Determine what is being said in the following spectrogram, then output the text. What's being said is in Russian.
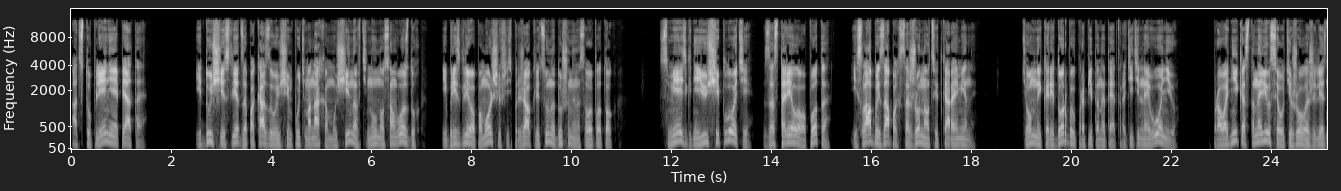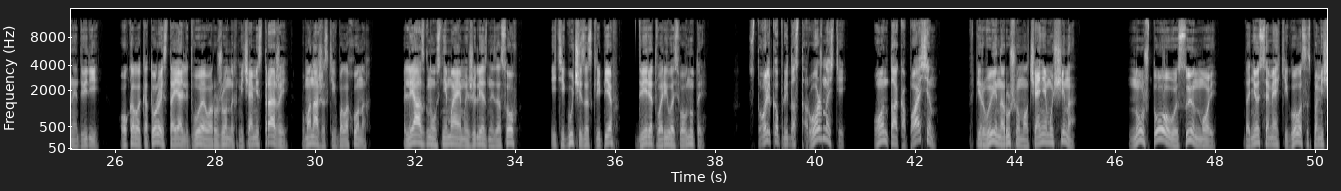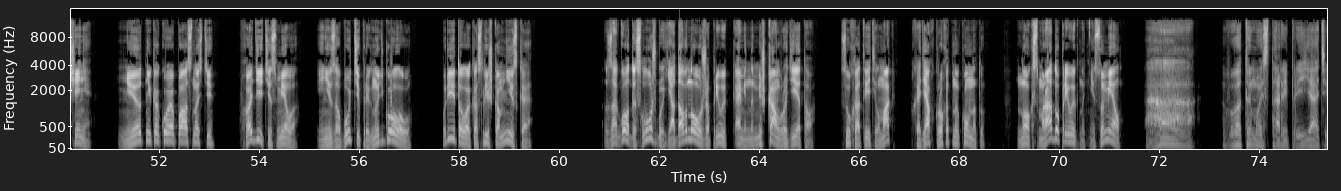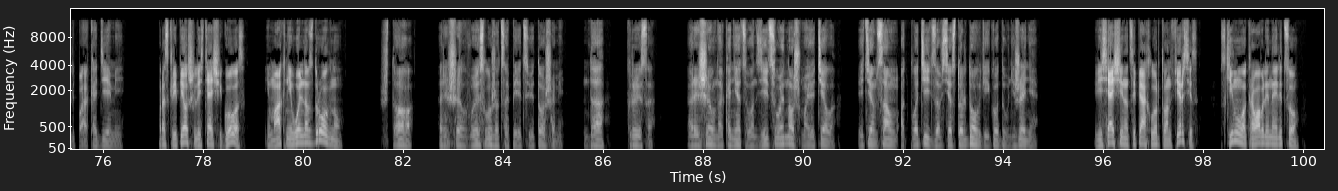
Отступление пятое. Идущий вслед за показывающим путь монахом мужчина втянул носом воздух и, брезгливо поморщившись, прижал к лицу надушенный носовой платок. Смесь гниющей плоти, застарелого пота и слабый запах сожженного цветка раймены. Темный коридор был пропитан этой отвратительной вонью. Проводник остановился у тяжелой железной двери, около которой стояли двое вооруженных мечами стражей, в монашеских балахонах. Лязгнул снимаемый железный засов, и тягуче заскрипев, дверь отворилась вовнутрь. «Столько предосторожностей! Он так опасен!» Впервые нарушил молчание мужчина. «Ну что вы, сын мой!» Донесся мягкий голос из помещения. «Нет никакой опасности. Входите смело и не забудьте пригнуть голову. Притолока слишком низкая. За годы службы я давно уже привык к каменным мешкам вроде этого. Сухо ответил маг, входя в крохотную комнату. Но к смраду привыкнуть не сумел. а, -а, -а вот и мой старый приятель по академии. Проскрипел шелестящий голос, и маг невольно вздрогнул. Что, решил выслужиться перед святошами? Да, крыса. Решил, наконец, вонзить свой нож в мое тело и тем самым отплатить за все столь долгие годы унижения. Висящий на цепях лорд Ван Ферсис скинул окровавленное лицо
